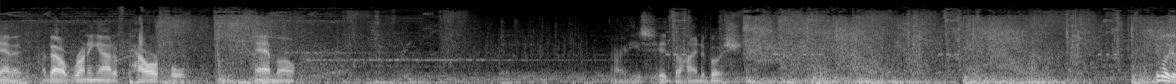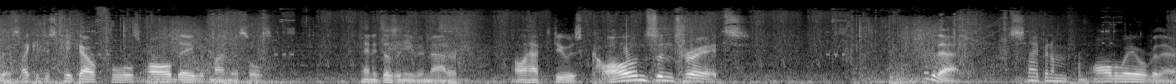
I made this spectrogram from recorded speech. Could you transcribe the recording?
damn it, about running out of powerful ammo. Alright, he's hid behind a bush. See, look at this. I could just take out fools all day with my missiles. And it doesn't even matter. All I have to do is concentrate. Look at that. Sniping them from all the way over there.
